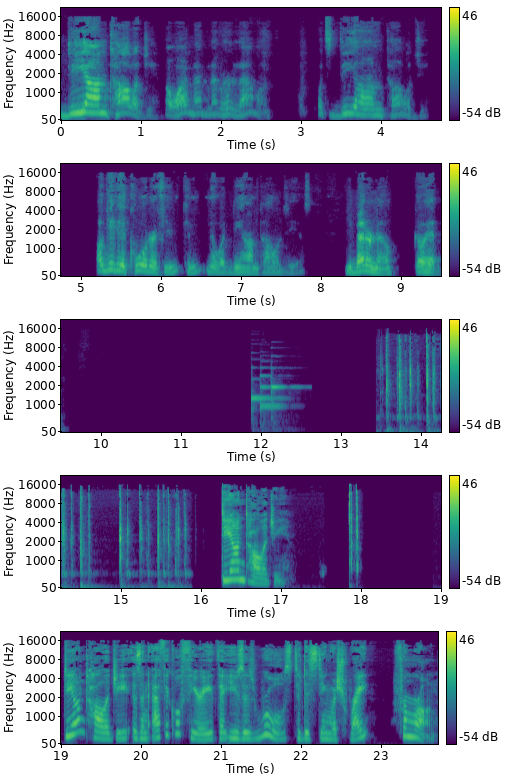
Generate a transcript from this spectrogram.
Deontology. Oh, I've never heard of that one. What's deontology? I'll give you a quarter if you can know what deontology is. You better know. Go ahead. Deontology. Deontology is an ethical theory that uses rules to distinguish right from wrong.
